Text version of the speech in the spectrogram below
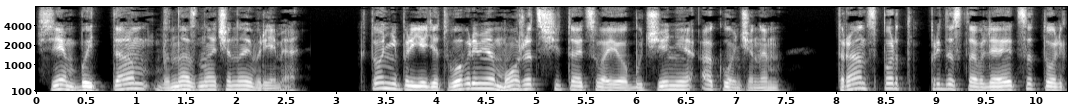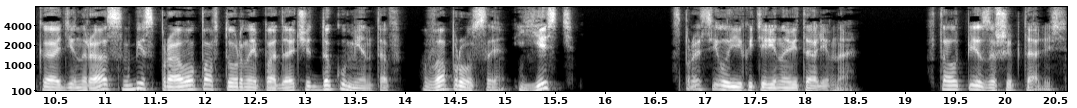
Всем быть там в назначенное время. Кто не приедет вовремя, может считать свое обучение оконченным. Транспорт предоставляется только один раз без права повторной подачи документов. Вопросы есть? Спросила Екатерина Витальевна. Толпе зашептались.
